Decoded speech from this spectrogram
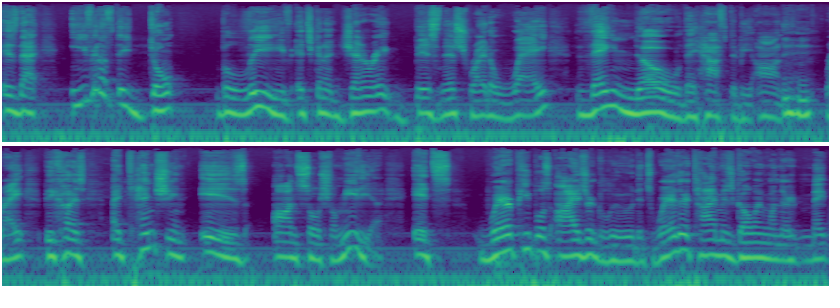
is that even if they don't believe it's going to generate business right away, they know they have to be on it, mm-hmm. right? Because attention is on social media. It's where people's eyes are glued. It's where their time is going when they're may-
